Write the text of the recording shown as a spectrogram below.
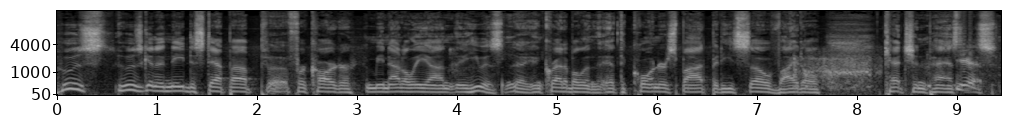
Who's who's going to need to step up uh, for Carter? I mean, not only on the, he was uh, incredible the, at the corner spot, but he's so vital catching passes. Yeah.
